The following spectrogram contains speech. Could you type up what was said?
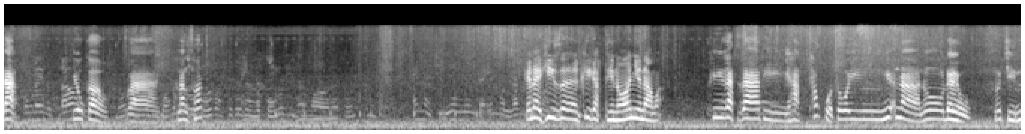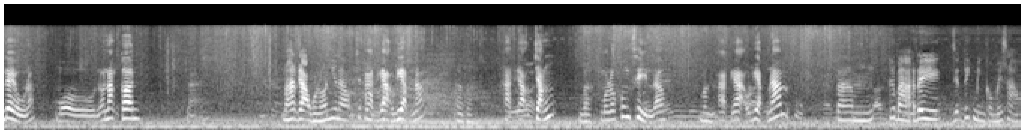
đạt yêu cầu và năng suất. cái này khi khi gặt thì nó như nào ạ Khi gặt ra thì hạt thóc của tôi nghĩa là nó đều, nó chín đều lắm, màu nó nặng cân. Đấy. hạt gạo của nó như nào chất Hạt gạo đẹp lắm, à, vâng hạt gạo trắng Vâng. mà nó không xỉn đâu. vâng Hạt gạo đẹp lắm. và thưa bà ở đây diện tích mình có mấy xào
